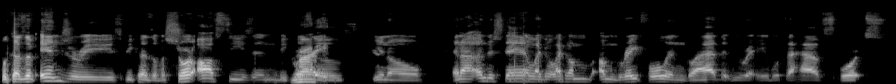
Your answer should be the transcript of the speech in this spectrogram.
because of injuries, because of a short off season, because right. of you know. And I understand, like, like I'm, I'm grateful and glad that we were able to have sports,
